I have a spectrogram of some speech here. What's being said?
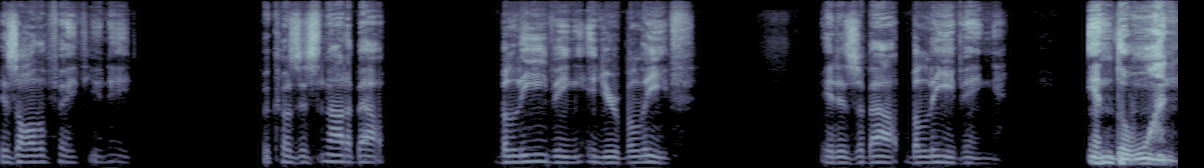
is all the faith you need because it's not about believing in your belief, it is about believing in the one.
